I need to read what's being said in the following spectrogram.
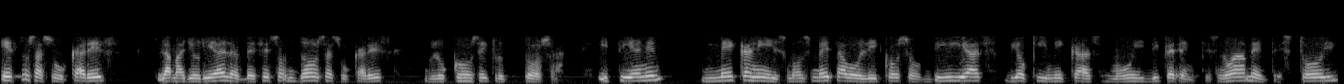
estos azúcares, la mayoría de las veces son dos azúcares, glucosa y fructosa, y tienen mecanismos metabólicos o vías bioquímicas muy diferentes. Nuevamente, estoy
